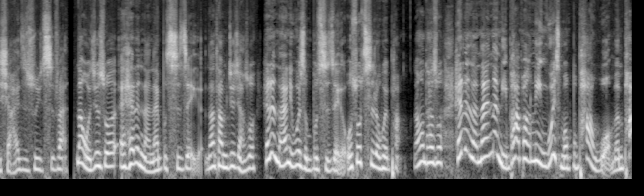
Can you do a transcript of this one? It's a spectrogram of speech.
小孩子出去吃饭，那我就说，哎，Helen 奶奶不吃这个。那他们就讲说，Helen 奶奶你为什么不吃这个？我说吃了会胖。然后他说，Helen 奶奶，那你怕胖，你为什么不怕我们胖？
